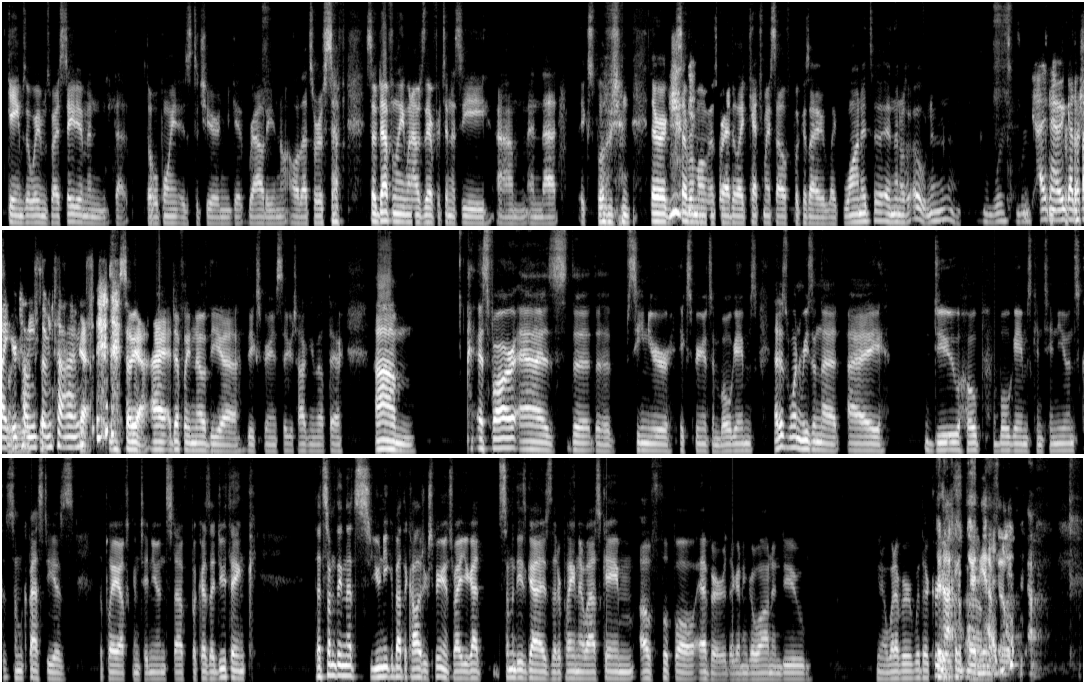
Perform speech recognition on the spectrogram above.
games at Williams-Brice Stadium, and that the whole point is to cheer and get rowdy and all that sort of stuff. So definitely, when I was there for Tennessee um, and that explosion, there were several moments where I had to like catch myself because I like wanted to, and then I was like, oh no no no. We're, we're I know you got to bite your tongue sometimes. Yeah. so yeah, I definitely know the uh, the experience that you're talking about there. Um, as far as the the senior experience in bowl games, that is one reason that I do hope bowl games continue in some capacity as the playoffs continue and stuff because I do think that's something that's unique about the college experience, right? You got some of these guys that are playing their last game of football ever. They're going to go on and do, you know, whatever with their career. They're not going to play um, in the um, NFL. Yeah.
